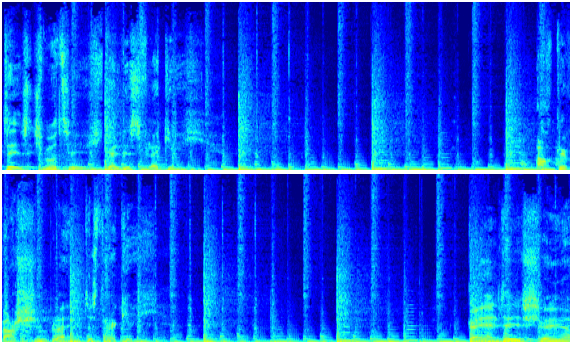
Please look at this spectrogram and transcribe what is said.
Geld ist schmutzig, Geld ist fleckig. Auch gewaschen bleibt es dreckig. Geld ist schwer,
